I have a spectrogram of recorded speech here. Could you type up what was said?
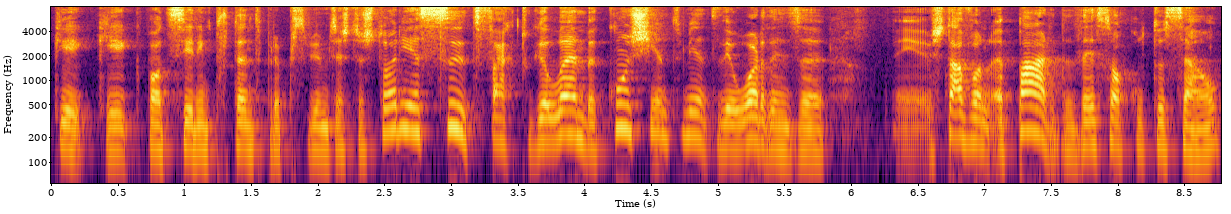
que, é, que, é, que pode ser importante para percebermos esta história, é se de facto Galamba conscientemente deu ordens a estavam a par dessa ocultação,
